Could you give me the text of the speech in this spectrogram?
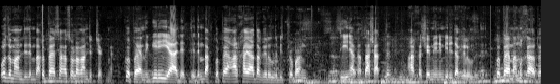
O zaman dedim bak köpeğe sağa sola kancık çekme. Köpeğimi geri iade et dedim. Bak köpeğin arka ayağı da kırıldı bir çoban Dine taş attı. Arka çemenin biri de kırıldı dedi. Köpeğime mıkat ol.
